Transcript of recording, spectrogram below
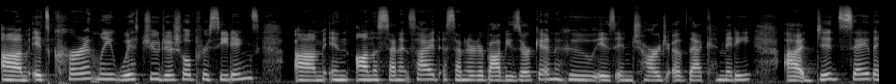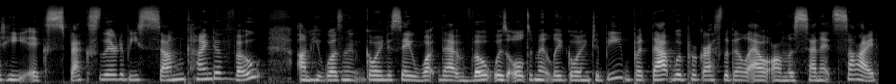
Um, it's currently with judicial proceedings um, in on the Senate side. Senator Bobby Zirkin, who is in charge of that committee, uh, did say that he expects there to be some kind of vote. Um, he wasn't going to say what that vote was ultimately going to be, but that would progress the bill out on the Senate side.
